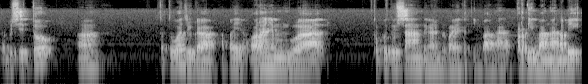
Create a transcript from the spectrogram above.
Habis itu eh, ketua juga apa ya orang yang membuat keputusan dengan berbagai ketimbangan, pertimbangan tapi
